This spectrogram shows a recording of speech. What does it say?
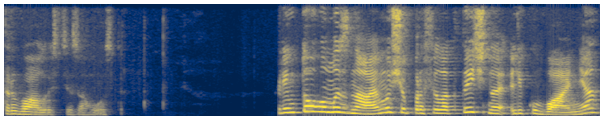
тривалості загострень. Крім того, ми знаємо, що профілактичне лікування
